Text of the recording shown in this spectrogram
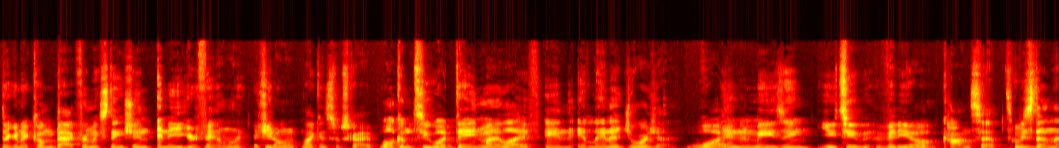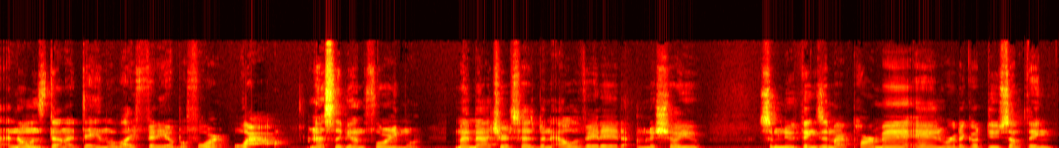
they're gonna come back from extinction and eat your family if you don't like and subscribe. Welcome to a day in my life in Atlanta, Georgia. What an amazing YouTube video concept. Who's done that? No one's done a day in the life video before. Wow. I'm not sleeping on the floor anymore. My mattress has been elevated. I'm gonna show you some new things in my apartment and we're gonna go do something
